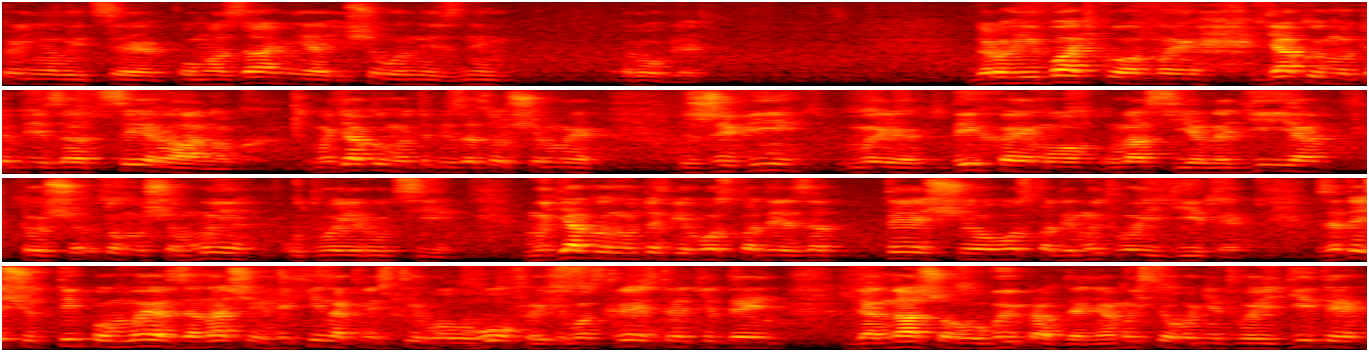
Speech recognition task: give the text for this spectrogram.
прийняли це помазання і що вони з ним роблять. Дорогий батько, ми дякуємо тобі за цей ранок. Ми дякуємо тобі за те, що ми живі, ми дихаємо, у нас є надія, тому що ми у твоїй руці. Ми дякуємо тобі, Господи, за те, що, Господи, ми твої діти, за те, що ти помер за наші гріхи на кресті Голгофи і воскрес третій день для нашого виправдання. Ми сьогодні твої діти,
